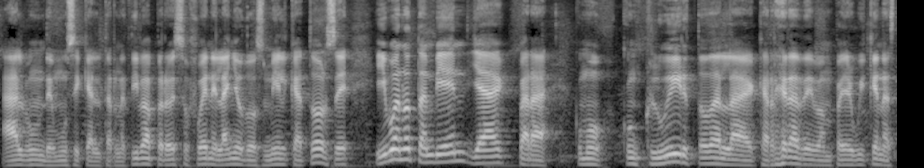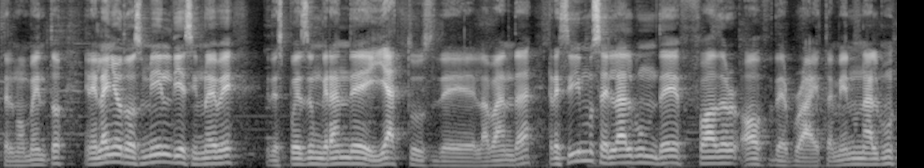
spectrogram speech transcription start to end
Álbum de Música Alternativa, pero eso fue en el año 2014. Y bueno, también ya para como concluir toda la carrera de Vampire Weekend hasta el momento, en el año 2019 después de un grande hiatus de la banda, recibimos el álbum de Father of the Bride, también un álbum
